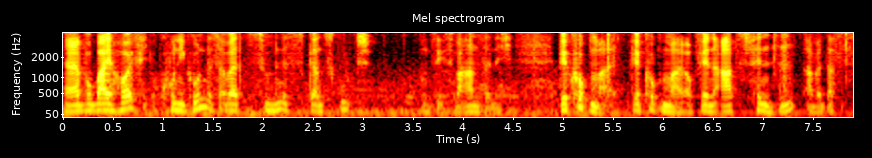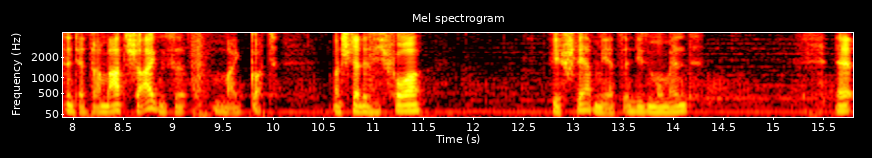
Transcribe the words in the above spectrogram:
Äh, wobei häufig... Kunigunde ist aber zumindest ganz gut. Und sie ist wahnsinnig. Wir gucken mal. Wir gucken mal, ob wir einen Arzt finden. Aber das sind ja dramatische Ereignisse. Oh mein Gott. Man stelle sich vor, wir sterben jetzt in diesem Moment. Äh,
